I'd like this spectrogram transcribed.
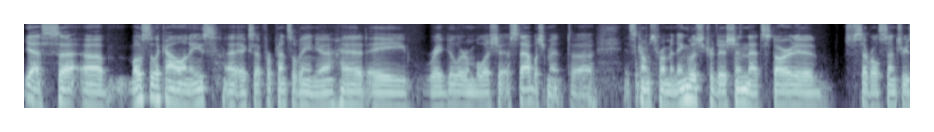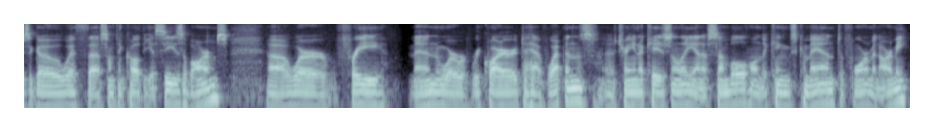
Yes, uh, uh, most of the colonies, uh, except for Pennsylvania, had a regular militia establishment. Uh, this comes from an English tradition that started several centuries ago with uh, something called the Assize of Arms, uh, where free men were required to have weapons, uh, train occasionally, and assemble on the king's command to form an army.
